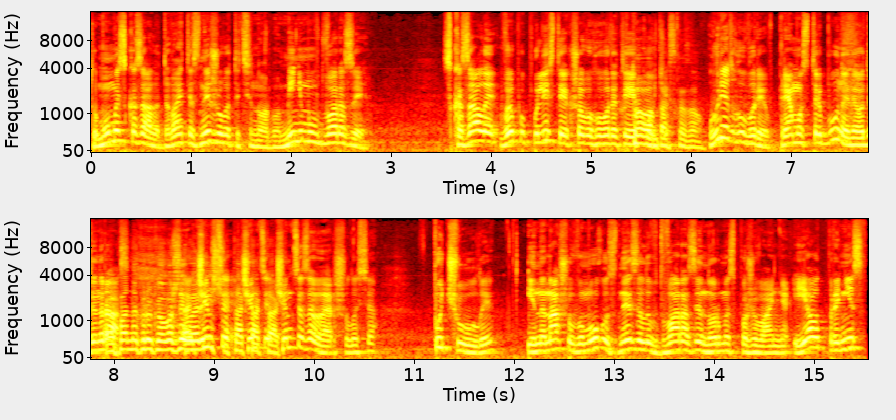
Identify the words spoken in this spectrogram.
Тому ми сказали, давайте знижувати ці норми мінімум в два рази. Сказали, ви популісти, якщо ви говорите Хто вам так сказав? Уряд говорив прямо з трибуни не один раз. Пане Круко, важлива чим річ. це, Так, чим, так, це, так. чим це завершилося? Почули і на нашу вимогу знизили в два рази норми споживання. І я от приніс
